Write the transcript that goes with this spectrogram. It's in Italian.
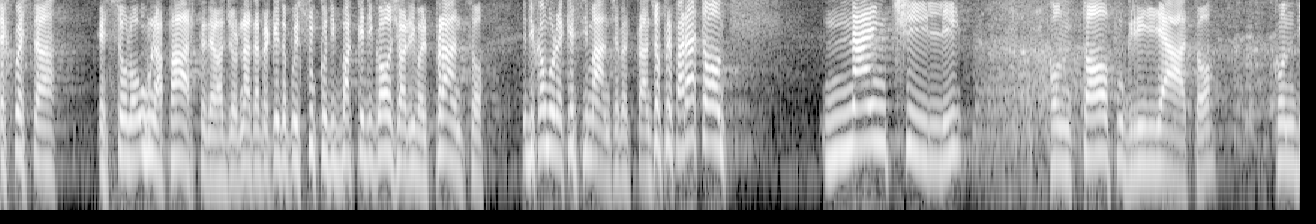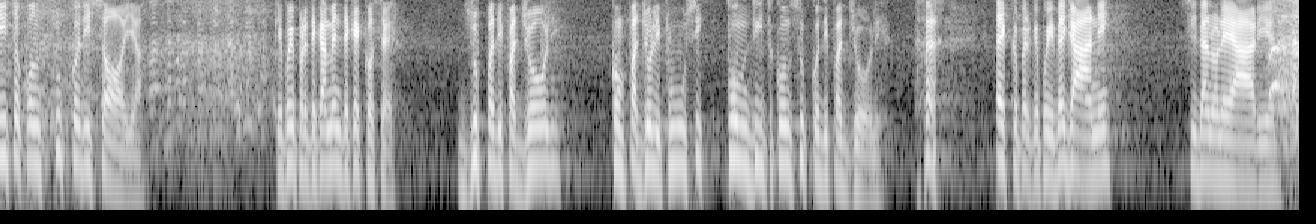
E questa è solo una parte della giornata, perché dopo il succo di bacche di goja arriva il pranzo. E dico, amore, che si mangia per pranzo? Ho preparato nine chili con tofu grigliato, condito con succo di soia. Che poi praticamente che cos'è? Zuppa di fagioli, con fagioli fusi, condito con succo di fagioli. ecco perché poi i vegani si danno le arie.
